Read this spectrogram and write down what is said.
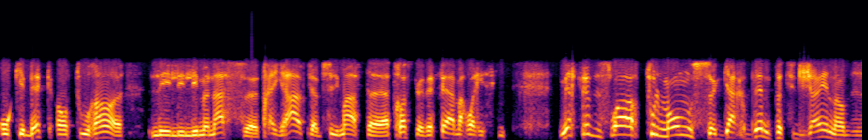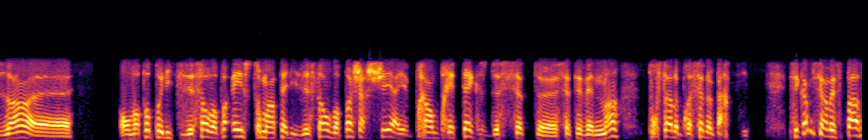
au Québec entourant euh, les, menaces euh, très graves et absolument atroces qu'avait fait à Marois-Risky. Mercredi soir, tout le monde se gardait une petite gêne en disant euh, on va pas politiser ça, on va pas instrumentaliser ça, on va pas chercher à prendre prétexte de euh, cet événement pour faire le procès d'un parti. C'est comme si en l'espace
